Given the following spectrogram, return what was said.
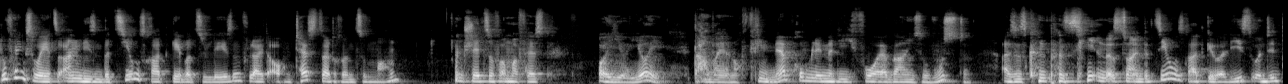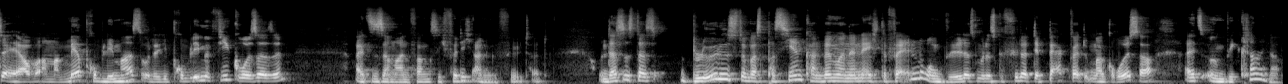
Du fängst aber jetzt an, diesen Beziehungsratgeber zu lesen, vielleicht auch einen Test da drin zu machen und stellst auf einmal fest, oi, oi, oi, da haben wir ja noch viel mehr Probleme, die ich vorher gar nicht so wusste. Also es kann passieren, dass du einen Beziehungsratgeber liest und hinterher auf einmal mehr Probleme hast oder die Probleme viel größer sind, als es am Anfang sich für dich angefühlt hat. Und das ist das Blödeste, was passieren kann, wenn man eine echte Veränderung will, dass man das Gefühl hat, der Berg wird immer größer als irgendwie kleiner.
